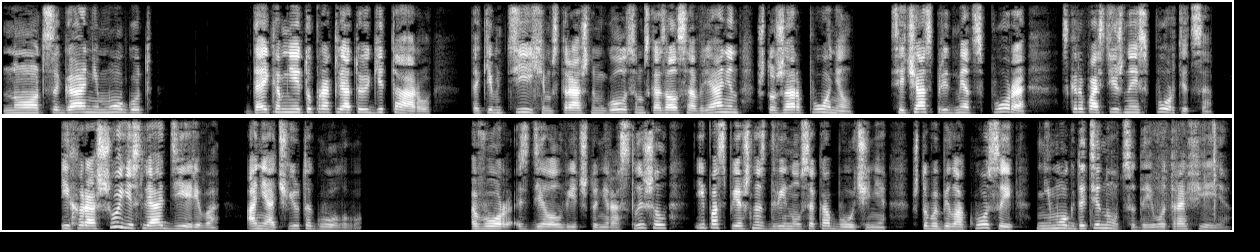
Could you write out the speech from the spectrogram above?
Но цыгане могут... «Дай-ка мне эту проклятую гитару!» Таким тихим, страшным голосом сказал Саврянин, что Жар понял. Сейчас предмет спора скоропостижно испортится. И хорошо, если от дерева, а не от чью-то голову. Вор сделал вид, что не расслышал, и поспешно сдвинулся к обочине, чтобы Белокосый не мог дотянуться до его трофея.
